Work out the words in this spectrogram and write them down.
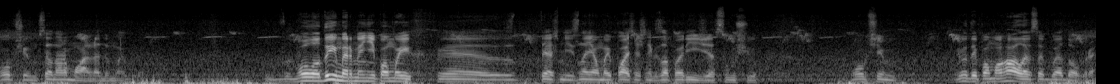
В общем, все нормально, думаю. Володимир мені поміг, е, теж мій знайомий пасічник Запоріжжя, сушю. В общем, люди допомагали, все буде добре.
